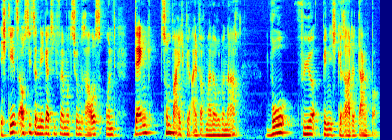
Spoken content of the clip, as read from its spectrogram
ich gehe jetzt aus dieser negativen Emotion raus und denk zum Beispiel einfach mal darüber nach, wofür bin ich gerade dankbar.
